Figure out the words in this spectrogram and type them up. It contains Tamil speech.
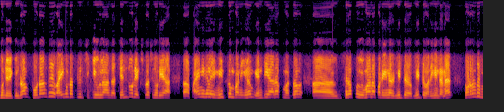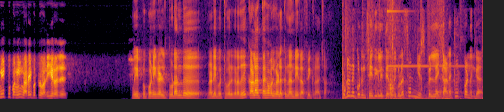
கொண்டிருக்கின்றோம். தொடர்ந்து வைகுண்டத்தில் சிக்கியுள்ள அந்த செந்தூர் எக்ஸ்பிரஸினுடைய பயணிகளை மீட்கும் பணிகளும் என்டிஆர்எஃப் மற்றும் சிறப்பு விமானப்படையினர் மீட்டு மீட்டு வருகின்றனர். தொடர்ந்து மீட்பு பணியும் நடைபெற்று வருகிறது. மீட்பு பணிகள் தொடர்ந்து நடைபெற்று வருகிறது. கள தகவல்களுக்கு நன்றி ரஃபீக் ராஜா. உடனுக்குடன் செய்திகளை தெரிந்து கொள்ள சன் நியூஸ் பெல் ஐகானை கிளிக் பண்ணுங்க.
